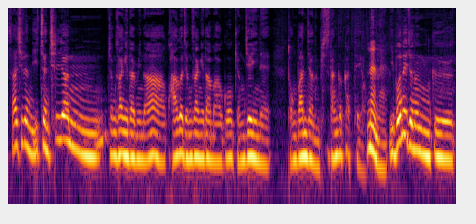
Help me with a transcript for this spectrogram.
사실은 2007년 정상회담이나 과거 정상회담하고 경제인의 동반자는 비슷한 것 같아요. 네네. 이번에 저는 그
